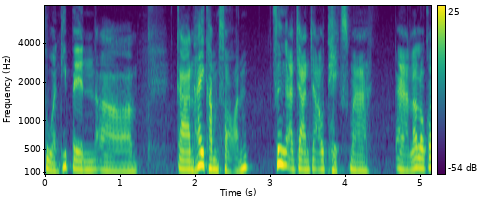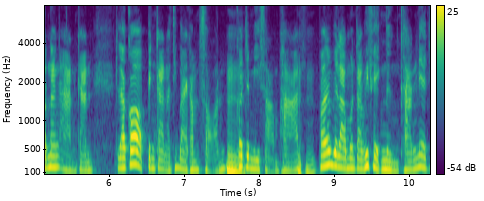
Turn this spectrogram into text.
ส่วนที่เป็นเอ่อการให้คำสอน ซึ่งอาจารย์จะเอาเท็กซ์มา อ่าแล้วเราก็นั่งอ่านกัน แล้วก็เป็นการอธิบายคำสอนอืมก็จะมี 3 part เพราะฉะนั้นเวลามนตราภิเษกหนึ่งครั้งเนี่ยจ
